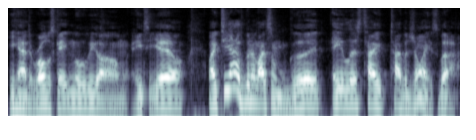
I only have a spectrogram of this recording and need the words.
He had the roller skating movie, um, ATL. Like T.I.'s been in like some good A list type type of joints, but I,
